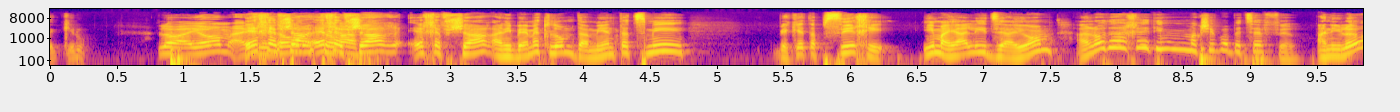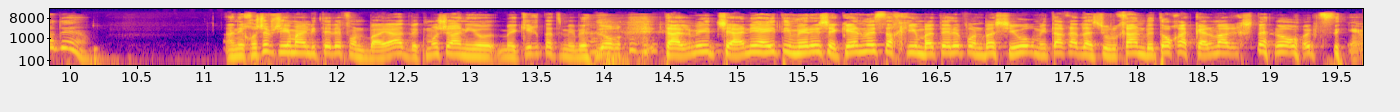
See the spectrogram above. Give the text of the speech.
וכאילו, לא, היום איך אפשר, איך. אפשר, איך אפשר, אני באמת לא מדמיין את עצמי בקטע פסיכי. אם היה לי את זה היום, אני לא יודע איך הייתי מקשיב בבית ספר. אני לא יודע. אני חושב שאם היה לי טלפון ביד, וכמו שאני מכיר את עצמי בתור תלמיד, שאני הייתי מאלה שכן משחקים בטלפון בשיעור, מתחת לשולחן, בתוך הקלמר, איך שאתם לא רוצים.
